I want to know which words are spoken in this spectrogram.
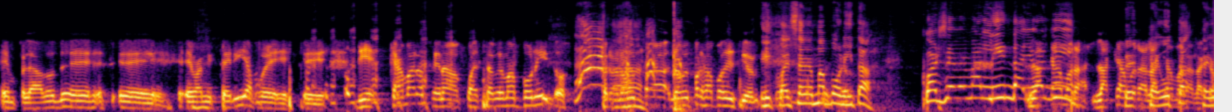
empleados de eh, ebanistería, pues, eh, die- Cámara o Senado, ¿cuál se ve más bonito? Pero no voy, Ajá. para, no voy por esa posición. ¿Y cuál se ve más bonita? ¿Cuál se ve más linda, La Georgie? cámara, la ¿Te, cámara, te la cámara, la te cámara.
